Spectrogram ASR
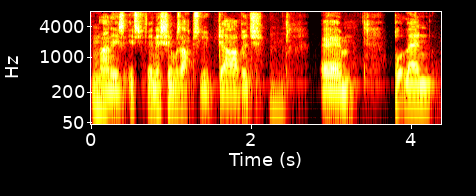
and his his finishing was absolute garbage. Um, but then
